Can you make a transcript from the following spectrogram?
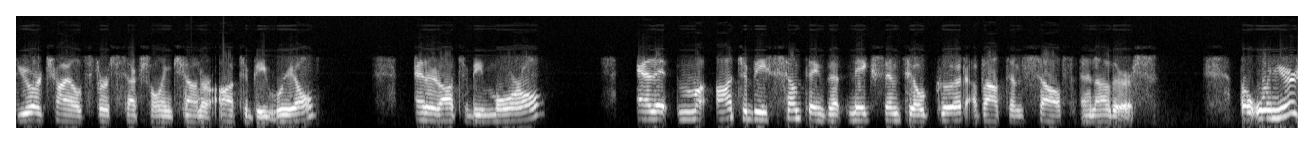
your child's first sexual encounter ought to be real, and it ought to be moral, and it ought to be something that makes them feel good about themselves and others. But when your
